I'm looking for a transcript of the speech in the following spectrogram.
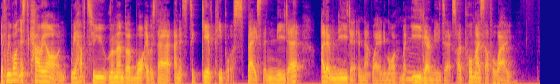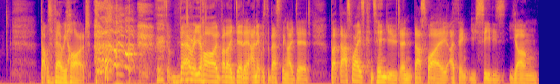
if we want this to carry on, we have to remember what it was there and it's to give people a space that need it. I don't need it in that way anymore. My hmm. ego needs it. So I pulled myself away. That was very hard. it's very hard, but I did it and it was the best thing I did. But that's why it's continued and that's why I think you see these young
